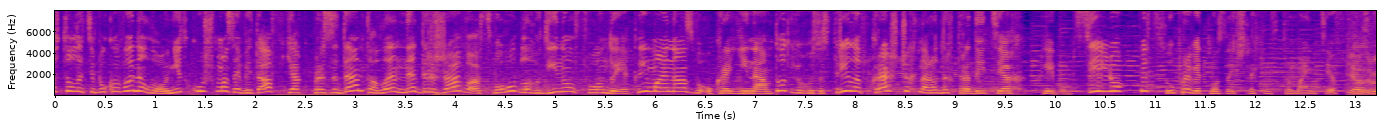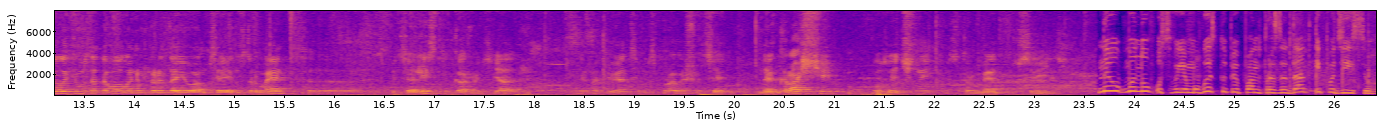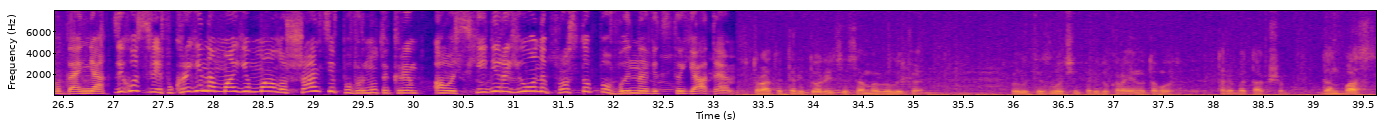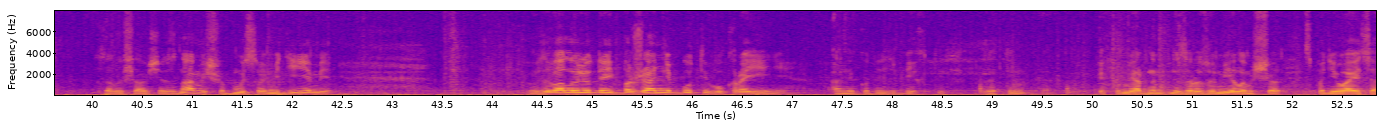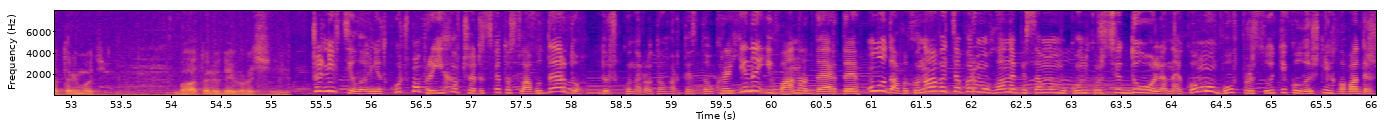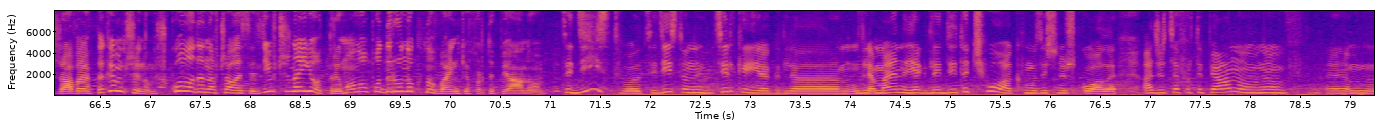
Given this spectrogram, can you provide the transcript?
До столиці Буковини Леонід Кушма завітав як президент, але не держави, а свого благодійного фонду, який має назву Україна. Тут його зустріли в кращих народних традиціях хлібом, сіллю під супровід музичних інструментів. Я з великим задоволенням передаю вам цей інструмент. Е, Спеціалісти кажуть, я не фахівець справи, що це найкращий музичний інструмент в світі. Не обманув у своєму виступі пан президент і події сьогодення. З його слів, Україна має мало шансів повернути Крим. А ось східні регіони просто повинна відстояти. Втрата території це саме великий злочин перед Україною. Тому треба так, щоб Донбас залишався з нами, щоб ми своїми діями визивали людей бажання бути в Україні, а не кудись бігти за тим ефемерним, незрозумілим, що сподіваються отримати багато людей в Росії. Чернівці Леонід Кучма приїхав через Святославу Дерду, дочку народного артиста України Івана Дерди. Молода виконавиця перемогла на пісенному конкурсі Доля, на якому був присутній колишній глава держави. Таким чином, школа, де навчалася дівчина, і отримала у подарунок новеньке фортепіано. Це дійство. Це дійство не тільки як для, для мене, як для діточок музичної школи. Адже це фортепіано е,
